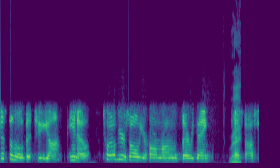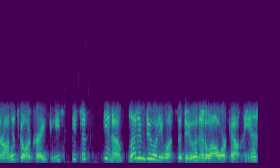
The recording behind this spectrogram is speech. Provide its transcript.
just a little bit too young. You know, 12 years old, your hormones, everything, Right. testosterone, it's going crazy. He's, he's just, you know, let him do what he wants to do and it'll all work out in the end.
